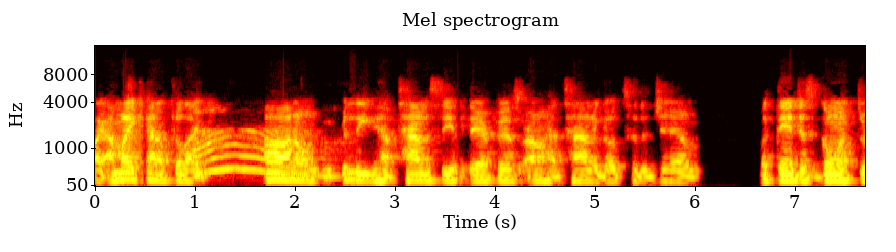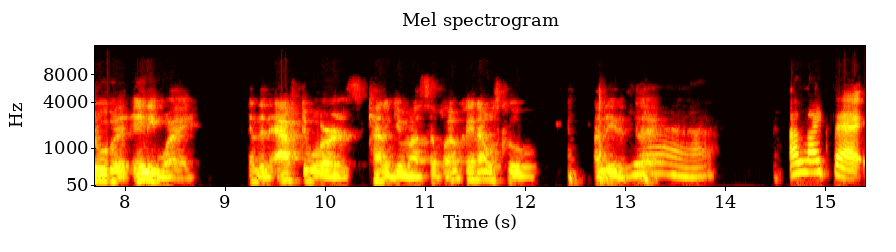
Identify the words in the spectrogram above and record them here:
like I might kind of feel like, ah. oh, I don't ah. really have time to see a therapist, or I don't have time to go to the gym, but then just going through it anyway and then afterwards kind of give myself like okay that was cool. I needed yeah. that. Yeah. I like that.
